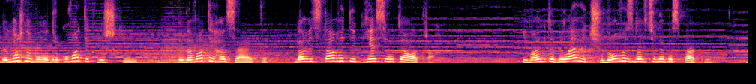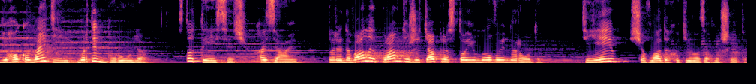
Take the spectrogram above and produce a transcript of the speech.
Не можна було друкувати книжки, видавати газети, навіть ставити п'єси у театрах. Іван Тобілевич чудово знав цю небезпеку. Його комедії Мартин Боруля, Сто тисяч, Хазяїн передавали правду життя простою мовою народу, тією, що влада хотіла заглушити.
